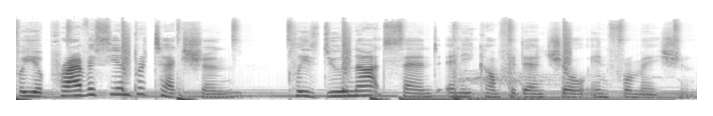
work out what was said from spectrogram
For your privacy and protection, please do not send any confidential information.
